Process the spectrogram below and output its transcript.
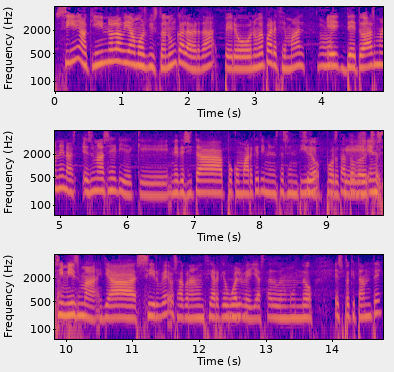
Sí, aquí no lo habíamos visto nunca, la verdad, pero no me parece mal. No. Eh, de todas maneras, es una serie que necesita poco marketing en este sentido, Sí, porque en ya. sí misma ya sirve, o sea, con anunciar que vuelve ya está todo el mundo expectante.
